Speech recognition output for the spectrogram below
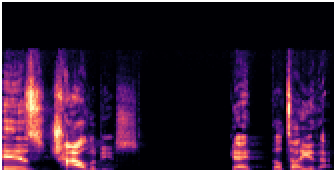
is child abuse. Okay? They'll tell you that.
